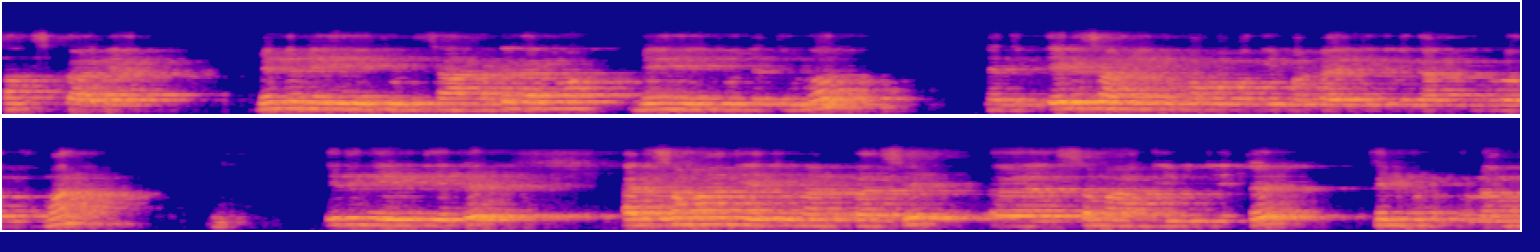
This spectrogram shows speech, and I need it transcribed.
සංස්කාරයක්. මෙන්න මේ හේතු නිසා හටගන්නවා මේ හේතු නැති වුණොත් නැති. ඒ නිසා මේක මම මගේ මට ඇති කියලා ගන්න පුළුවන්කම ඉතින් ඒ විදිහට අර සමාධිය තුනට පස්සේ සමාධිය විදිහට කෙනෙකුට පුළුවන්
